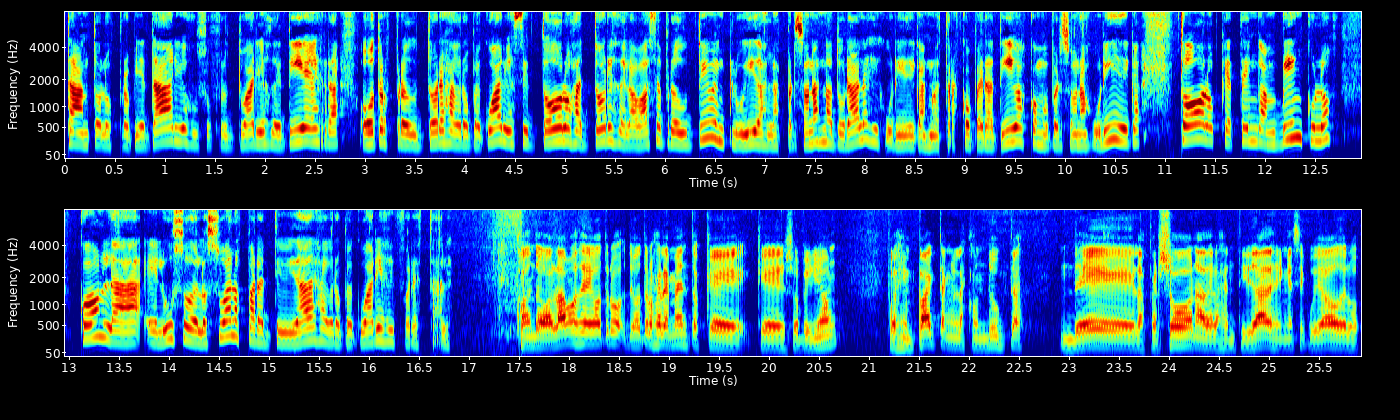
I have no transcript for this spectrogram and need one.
tanto los propietarios, usufructuarios de tierra, otros productores agropecuarios, es decir, todos los actores de la base productiva, incluidas las personas naturales y jurídicas, nuestras cooperativas como personas jurídicas, todos los que tengan vínculos con la, el uso de los suelos para actividades agropecuarias y forestales. Cuando hablamos de, otro, de otros elementos que, que, en su opinión, pues impactan en las conductas de las personas, de las entidades en ese cuidado de, lo,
